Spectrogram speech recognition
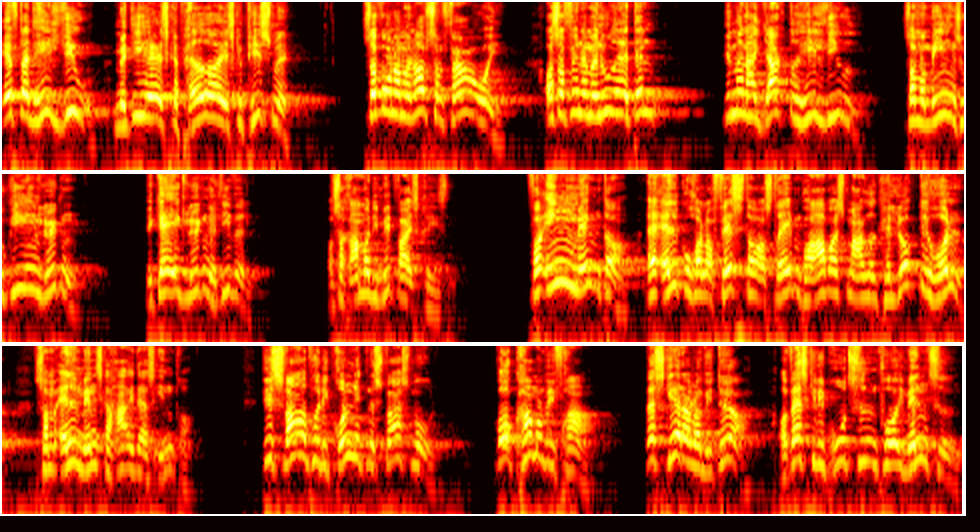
efter et helt liv med de her eskapader og eskapisme, så vågner man op som 40-årig, og så finder man ud af, at den, det man har jagtet hele livet, som var meningen skulle give en lykken, det gav ikke lykken alligevel. Og så rammer de midtvejskrisen. For ingen mængder af alkohol og fester og stræben på arbejdsmarkedet kan lukke det hul, som alle mennesker har i deres indre. Det er svaret på de grundlæggende spørgsmål. Hvor kommer vi fra? Hvad sker der, når vi dør? Og hvad skal vi bruge tiden på i mellemtiden?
